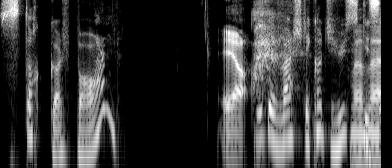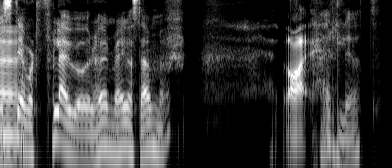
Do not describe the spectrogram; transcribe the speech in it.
Stakkars barn. Ja. Det er det verste. Jeg kan ikke huske Men, sist eh, jeg ble flau over å høre min egen stemme. Nei. Herlighet.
